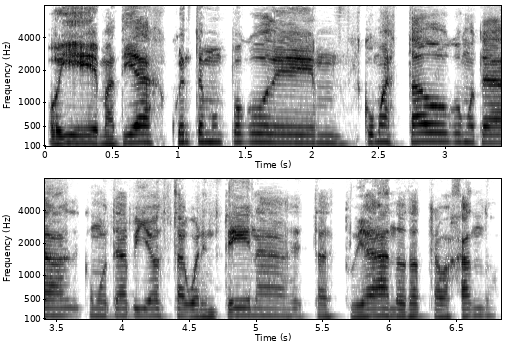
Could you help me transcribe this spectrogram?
Oye, Matías, cuéntame un poco de mm, cómo ha estado, cómo te ha, cómo te ha pillado esta cuarentena, estás estudiando, estás trabajando.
